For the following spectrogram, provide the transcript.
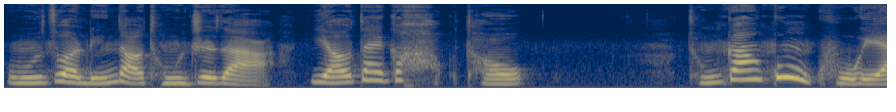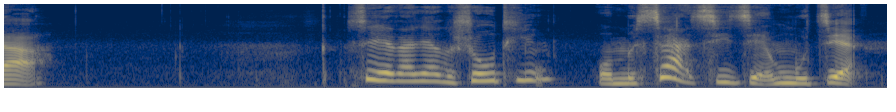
我们做领导同志的也要带个好头，同甘共苦呀。”谢谢大家的收听，我们下期节目见。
